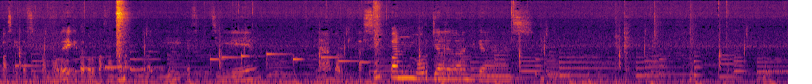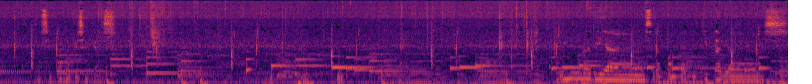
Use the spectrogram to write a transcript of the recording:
Pas kita simpan balik kita baru pasangkan apinya lagi. Kasih kecil baru kita simpan mozzarellanya guys. Kita simpan habis ya guys. Inilah dia sarapan pagi kita guys.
